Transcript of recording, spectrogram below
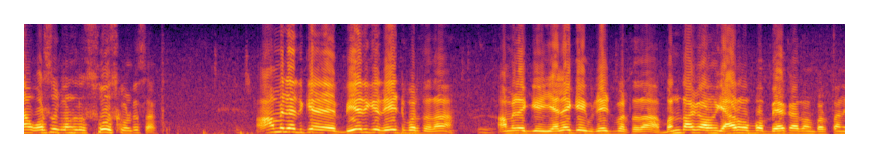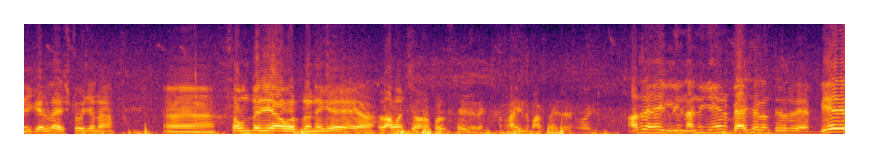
ನಾವು ವರ್ಷಕ್ಕೆ ಬಂದ್ರೆ ಸೋಸ್ಕೊಂಡ್ರೆ ಸಾಕು. ಆಮೇಲೆ ಅದಕ್ಕೆ ಬೇರಿಗೆ ರೇಟ್ ಬರ್ತದ? ಆಮೇಲೆ ಎಲೆಗೆ ರೇಟ್ ಬರ್ತದ? ಬಂದಾಗ ಅವ್ನಿಗೆ ಯಾರೋ ಒಬ್ಬ ಬೇಕಾದವನು ಬರ್ತಾನೆ. ಈಗೆಲ್ಲ ಎಷ್ಟೋ ಜನ ಸೌಂದರ್ಯ ವರ್ಧನೆಗೆ ಲಾವಂಚವನ್ನು ಬಳಸ್ತಾ ಇದ್ದಾರೆ. ಆಯಿಲ್ ಮಾಡ್ತಾ ಇದ್ದಾರೆ. ಆದರೆ ಇಲ್ಲಿ ನನಗೇನು ಬ್ಯಾಜರ್ ಅಂತ ಹೇಳಿದ್ರೆ ಬೇರೆ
